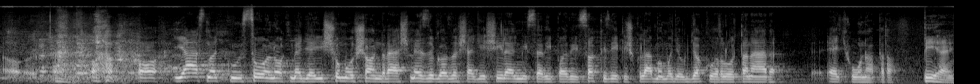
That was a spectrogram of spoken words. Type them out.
a, a, a Jász Nagykun Szolnok megyei Somos András mezőgazdaság és élelmiszeripari szakközépiskolában vagyok gyakorló tanár egy hónapra. Pihenj.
